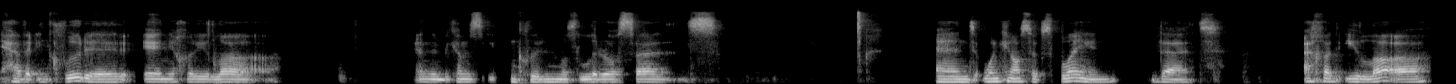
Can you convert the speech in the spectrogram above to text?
have it included in Yehudi law and it becomes included in the most literal sense. And one can also explain that Echad Ilah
